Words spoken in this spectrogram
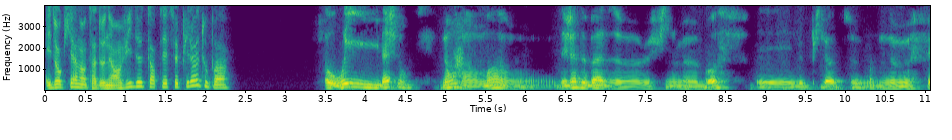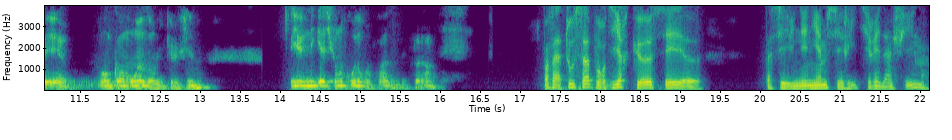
Et donc Yann, on t'a donné envie de tenter ce pilote ou pas? Oh oui, vachement. Non, enfin, moi, euh, déjà de base, euh, le film, euh, bof, et le pilote euh, ne me fait encore moins envie que le film. Il y a une négation en trop dans ma phrase, mais c'est pas grave. Enfin, tout ça pour dire que c'est euh, bah, c'est une énième série tirée d'un film.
